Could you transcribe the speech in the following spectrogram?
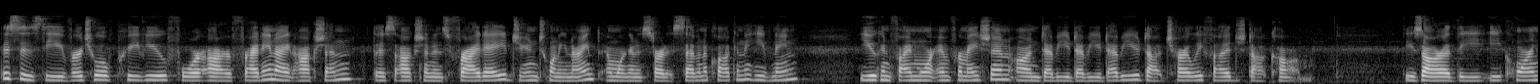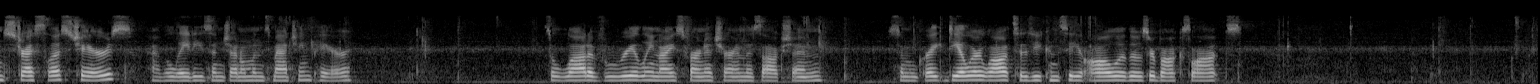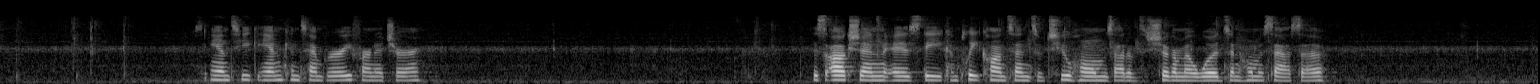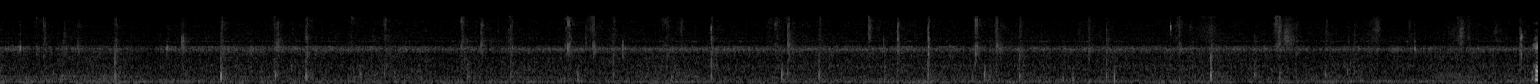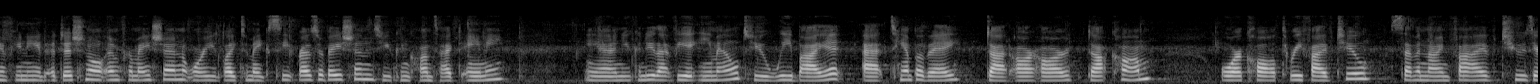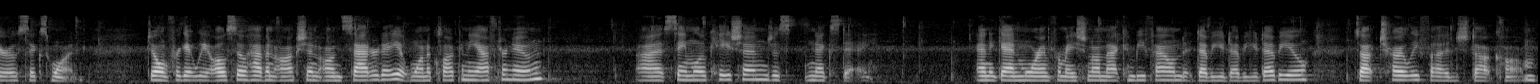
This is the virtual preview for our Friday night auction. This auction is Friday, June 29th, and we're going to start at 7 o'clock in the evening. You can find more information on www.charliefudge.com. These are the Ecorn Stressless chairs. I have a ladies and gentlemen's matching pair. It's a lot of really nice furniture in this auction. Some great dealer lots, as you can see, all of those are box lots. Antique and contemporary furniture. This auction is the complete contents of two homes out of the Sugarmill Woods in Homosassa. If you need additional information or you'd like to make seat reservations, you can contact Amy. And you can do that via email to webuyit at webuyit@tampabay.rr.com or call 352-795-2061. Don't forget, we also have an auction on Saturday at 1 o'clock in the afternoon. Uh, Same location, just next day. And again, more information on that can be found at www.charliefudge.com.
